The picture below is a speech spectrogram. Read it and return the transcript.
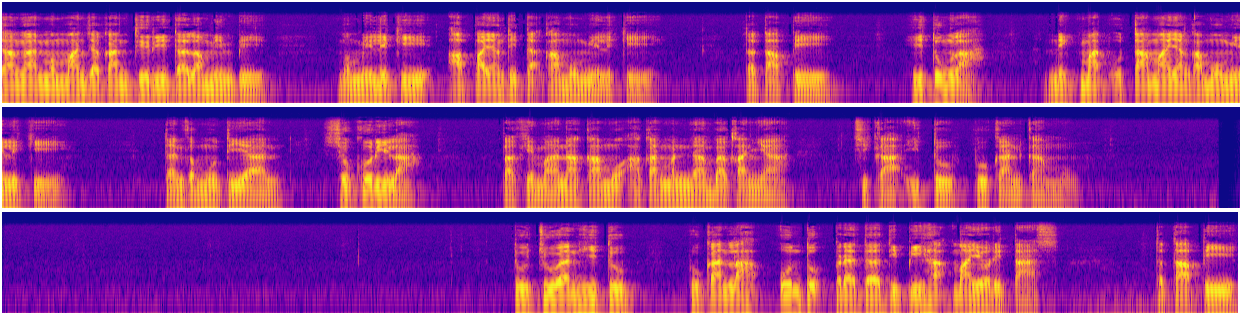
Jangan memanjakan diri dalam mimpi, memiliki apa yang tidak kamu miliki, tetapi hitunglah nikmat utama yang kamu miliki, dan kemudian syukurilah bagaimana kamu akan mendambakannya jika itu bukan kamu. Tujuan hidup bukanlah untuk berada di pihak mayoritas, tetapi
